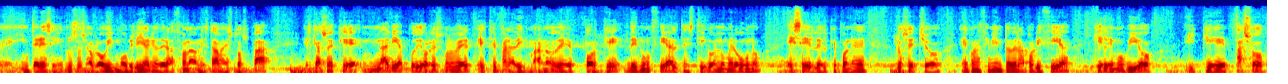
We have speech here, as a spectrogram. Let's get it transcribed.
eh, intereses, incluso se habló inmobiliario de la zona donde estaban estos pubs. El caso es que nadie ha podido resolver este paradigma ¿no? de por qué denuncia el testigo número uno. Es él el que pone los hechos en conocimiento de la policía, qué le movió y qué pasó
